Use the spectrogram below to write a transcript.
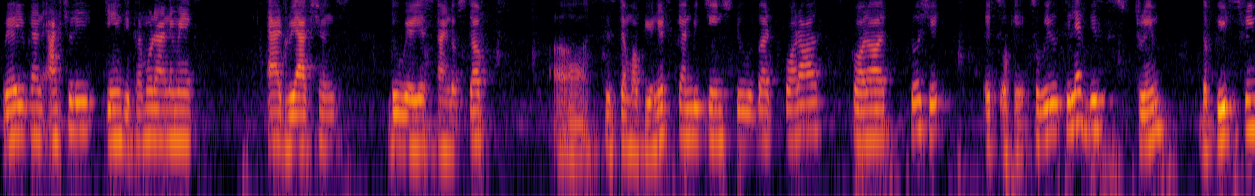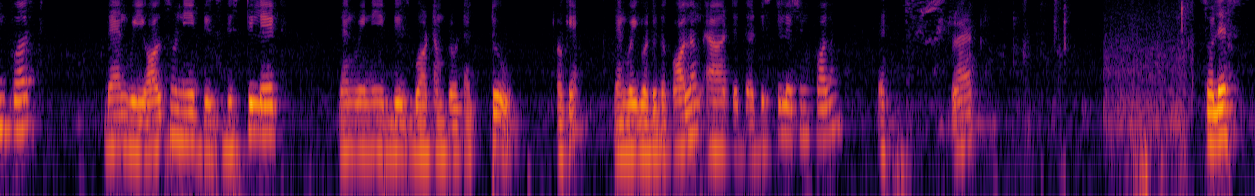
where you can actually change the thermodynamics, add reactions, do various kind of stuff uh, system of units can be changed too but for us for our flow sheet it's okay so we'll select this stream the feed stream first then we also need this distillate then we need this bottom product too okay? Then we go to the column uh, the distillation column. Let's drag so let's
